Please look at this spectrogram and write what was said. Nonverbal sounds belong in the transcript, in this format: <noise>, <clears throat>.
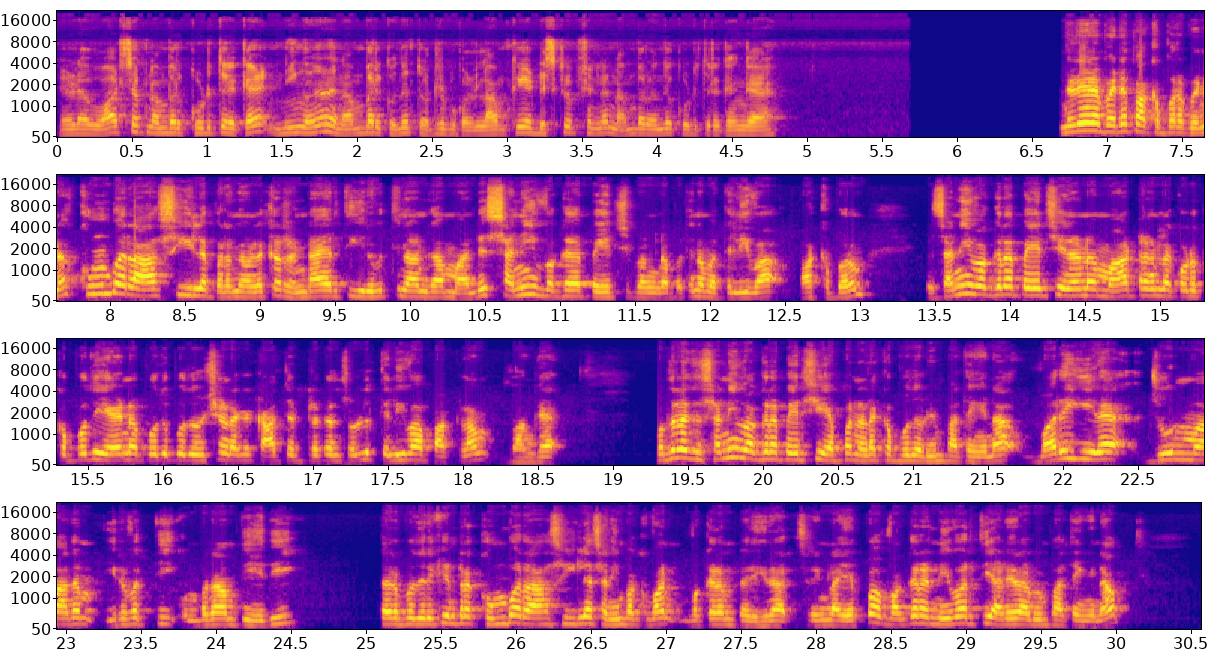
என்னோட WhatsApp number கொடுத்துருக்கேன். நீங்கள் வந்து அந்த நம்பருக்கு வந்து தொடர்பு கொள்ளலாம். கீழே டிஸ்கிரிப்ஷனில் நம்பர் வந்து கொடுத்துருக்கேங்க. நிறைய பேர்ட்ட பார்க்க போகிறோம் அப்படின்னா கும்ப ராசியில் பிறந்தவங்களுக்கு ரெண்டாயிரத்தி இருபத்தி நான்காம் ஆண்டு சனி வகர பயிற்சி பங்களை பற்றி நம்ம தெளிவாக பார்க்க போகிறோம் இந்த சனி வகர பயிற்சி என்னென்ன மாற்றங்களை கொடுக்க போது ஏன்னா புது புது விஷயம் எனக்கு காத்துட்ருக்குன்னு சொல்லி தெளிவாக பார்க்கலாம். வாங்க. முதல்ல இந்த சனி வகர பயிற்சி எப்போ நடக்க போகுது அப்படின்னு பார்த்தீங்கன்னா வருகிற ஜூன் மாதம் இருபத்தி ஒன்பதாம் தேதி தற்போது இருக்கின்ற கும்ப ராசியில சனி பகவான் வக்ரம் பெறுகிறார். சரிங்களா? எப்ப வக்ர நிவர்த்தி அடைகிறார் அப்படின்னு பாத்தீங்கன்னா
